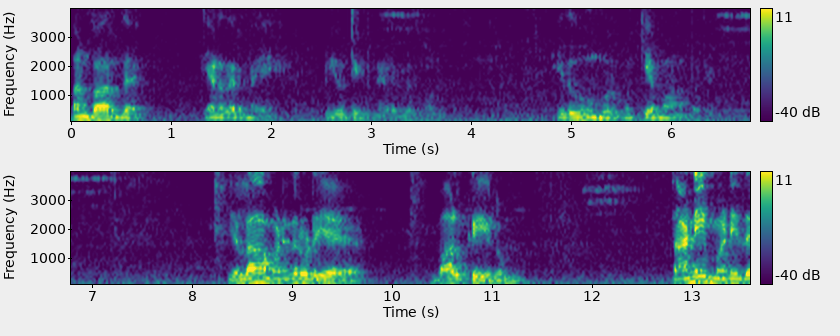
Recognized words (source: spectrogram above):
அன்பார்ந்த எனதருமை யூடியூப் நேர்களுக்கு வணக்கம். இதுவும் ஒரு முக்கியமான பதிவு. எல்லா மனிதருடைய வாழ்க்கையிலும் தனி மனித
